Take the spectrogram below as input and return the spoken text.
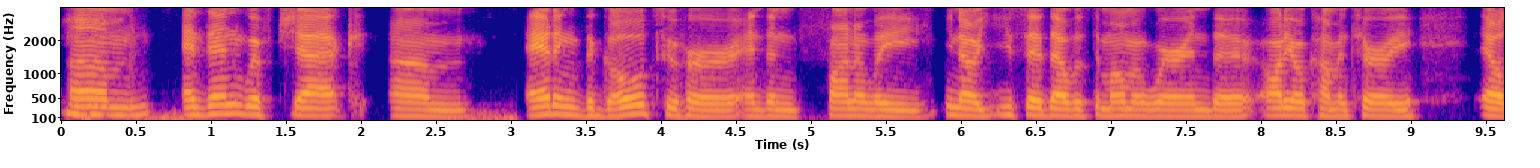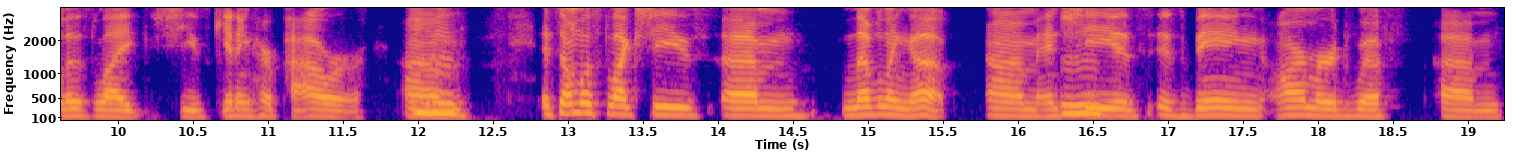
Mhm. Um, and then with Jack um, adding the gold to her, and then finally, you know, you said that was the moment where in the audio commentary, Ella's like she's getting her power. Um, Mhm. It's almost like she's um, leveling up, um, and she is is being armored with um,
